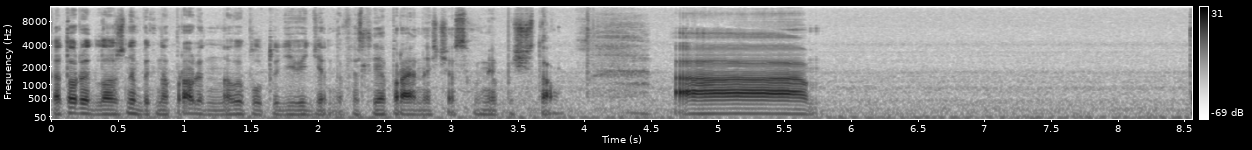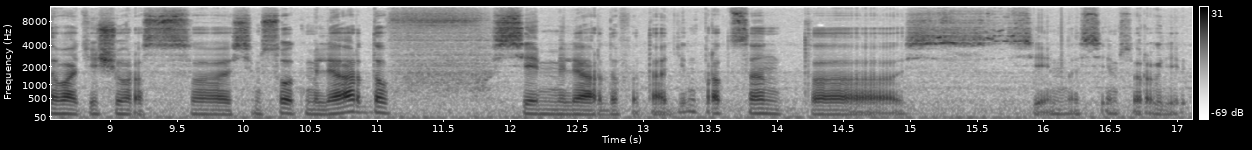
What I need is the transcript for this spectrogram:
которые должны быть направлены на выплату дивидендов, если я правильно сейчас в уме посчитал. А, давайте еще раз. 700 миллиардов, 7 миллиардов это 1%, 7 на 7, 49.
